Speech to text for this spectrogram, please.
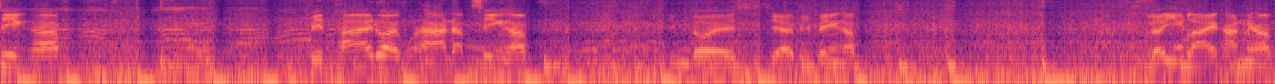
ซิ่งครับ ปิดท้ายด้วยคุณหาดับซิ่งครับทีมโดยเสียพี่เป้งครับ เหลืออีกหลายคันครับ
